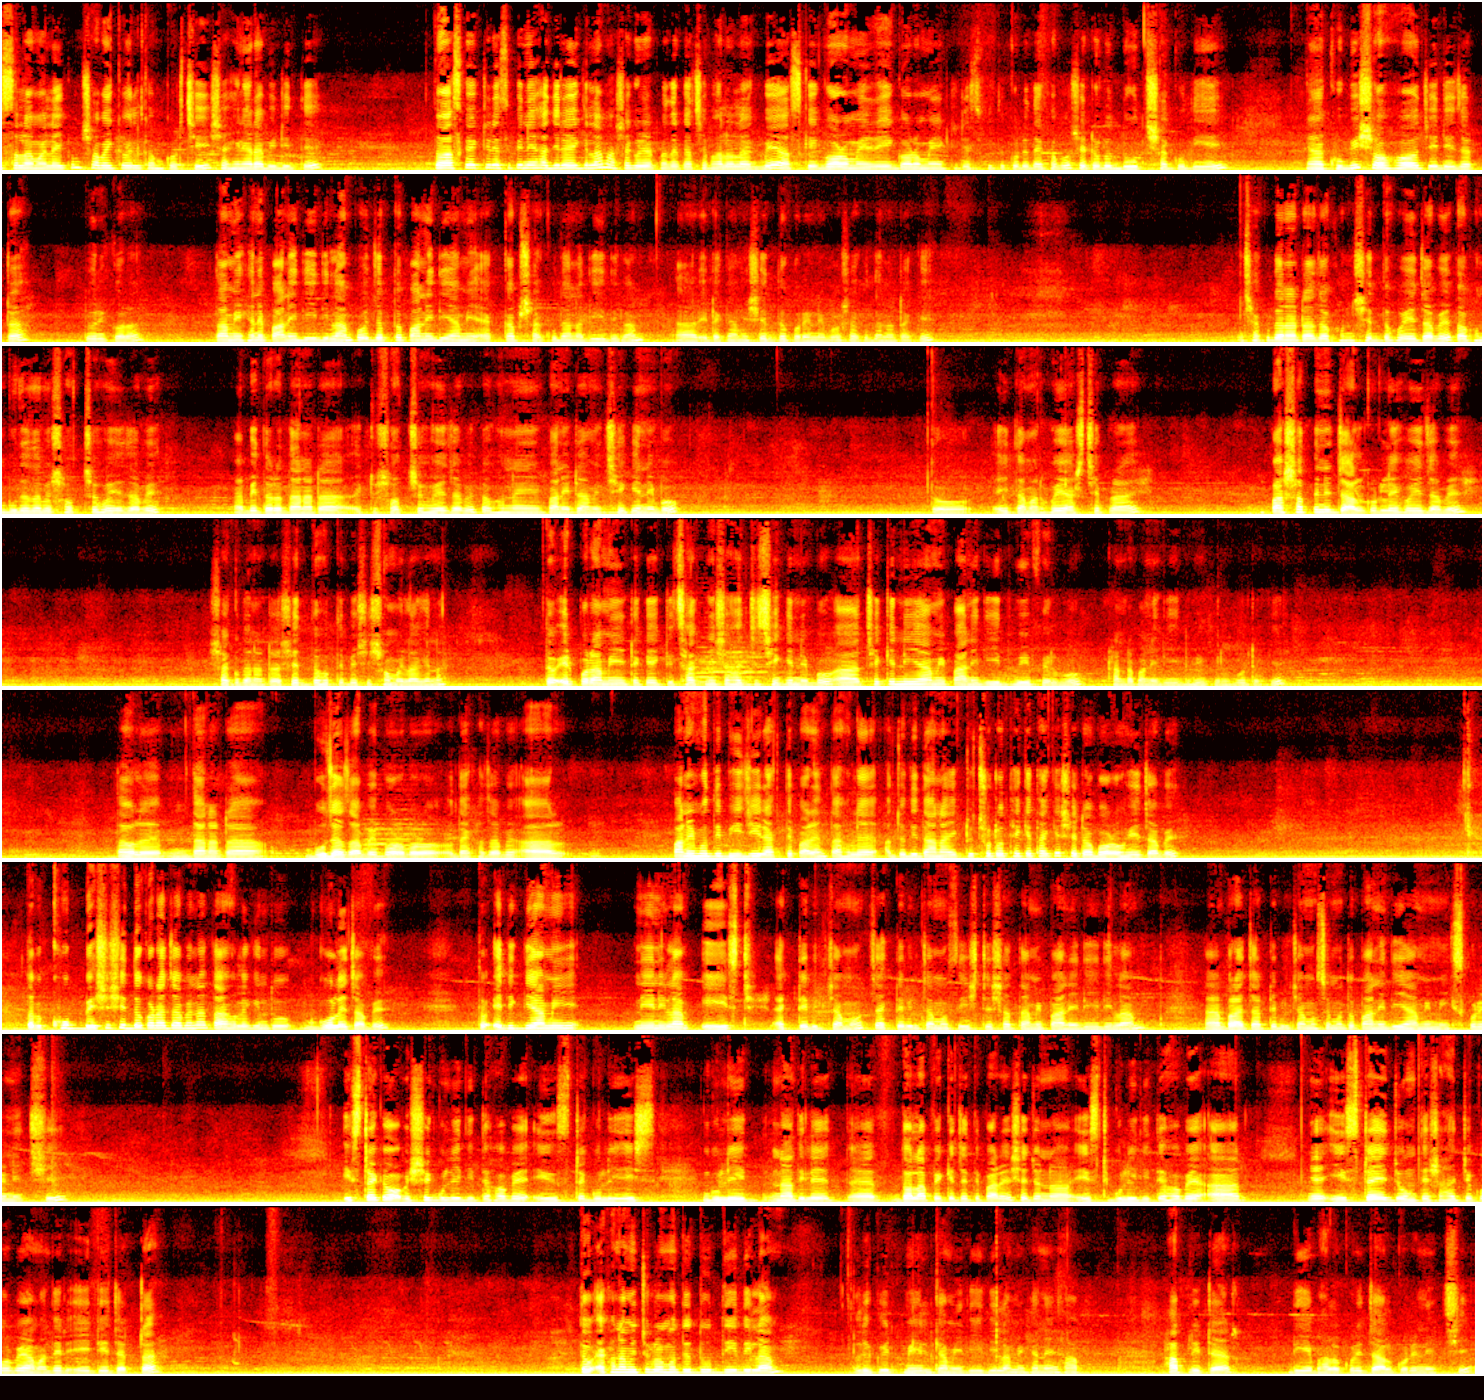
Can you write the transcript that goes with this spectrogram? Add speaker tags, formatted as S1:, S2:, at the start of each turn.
S1: আসসালামু আলাইকুম, সবাইকে ওয়েলকাম করছি শাহিনারা বিডিতে তো আজকে একটি রেসিপি নিয়ে হাজির হয়ে গেলাম, আশা করি আপনাদের কাছে ভালো লাগবে। আজকে গরমের, এই গরমে একটি রেসিপি তো করে দেখাবো, সেটা হলো দুধ সাকু দিয়ে খুবই সহজ এই ডেজার্টটা তৈরি করা। তো আমি এখানে পানি দিয়ে দিলাম, পর্যাপ্ত পানি দিয়ে আমি এক কাপ সাকুদানা দিয়ে দিলাম, আর এটাকে আমি সেদ্ধ করে নেব সাকুদানাটাকে সাকুদানাটা যখন সেদ্ধ হয়ে যাবে, তখন বোঝা যাবে স্বচ্ছ হয়ে যাবে। আর ভেতরের দানাটা একটু স্বচ্ছ হয়ে যাবে, তখন এই পানিটা আমি ছেঁকে নেব। তো এই তো আমার হয়ে আসছে প্রায়। পাঁচ সাত মিনিট জাল করলে হয়ে যাবে। সাকুদানাটা সেদ্ধ হতে বেশি সময় লাগে না। তো এরপর আমি এটাকে একটি ছাঁকনির সাহায্যে ছেঁকে নেব। আর ছেঁকে নিয়ে আমি পানি দিয়ে ধুয়ে ফেলব। ঠান্ডা পানি দিয়ে ধুয়ে ফেলব এটাকে। তাহলে দানাটা বোঝা যাবে, বড় বড় দেখা যাবে। আর পানির মধ্যে ভিজিয়ে রাখতে পারেন, তাহলে যদি দানা একটু ছোট থেকে থাকে সেটাও বড় হয়ে যাবে। তবে খুব বেশি সিদ্ধ করা যাবে না, তাহলে কিন্তু গলে যাবে। তো এদিক দিয়ে আমি নিয়ে নিলাম ইস্ট। এক টেবিল চামচ, এক টেবিল চামচ ইস্টের সাথে আমি পানি দিয়ে দিলাম। প্রায় চার টেবিল চামচের মতো পানি দিয়ে আমি মিক্স করে নিচ্ছি। ইস্টটাকে অবশ্যই গুলিয়ে দিতে হবে। ইস্টটা গুলি গুলি না দিলে দলা পেকে যেতে পারে, সেজন্য ইস্ট গুলিয়ে দিতে হবে। আর ইস্টটাই জমতে সাহায্য করবে আমাদের এই ডেজার্টটা। তো এখন আমি চুলোর মধ্যে দুধ দিয়ে দিলাম। লিকুইড মিল্ক আমি দিয়ে দিলাম। এখানে হাফ হাফ লিটার দিয়ে ভালো করে জাল করে নিচ্ছি।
